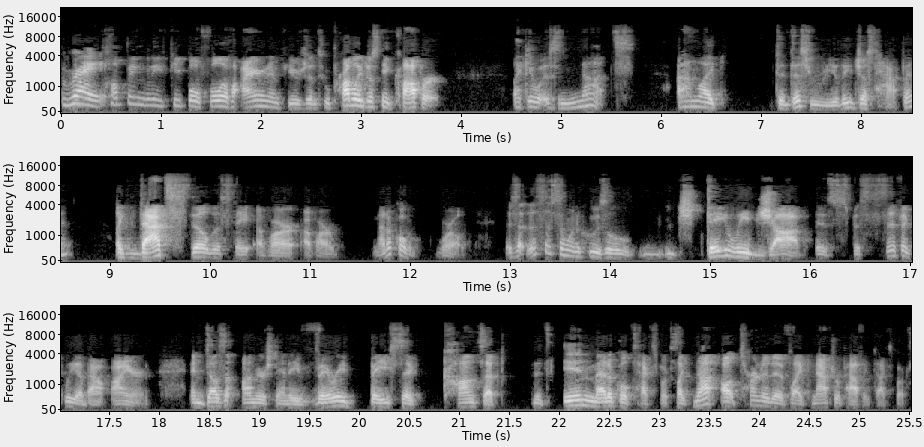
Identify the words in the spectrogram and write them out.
Right. pumping these people full of iron infusions who probably just need copper. Like it was nuts. And I'm like, did this really just happen? Like that's still the state of our of our medical world. Is that this is someone whose daily job is specifically about iron and doesn't understand a very basic concept that's in medical textbooks, like not alternative, like naturopathic textbooks,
